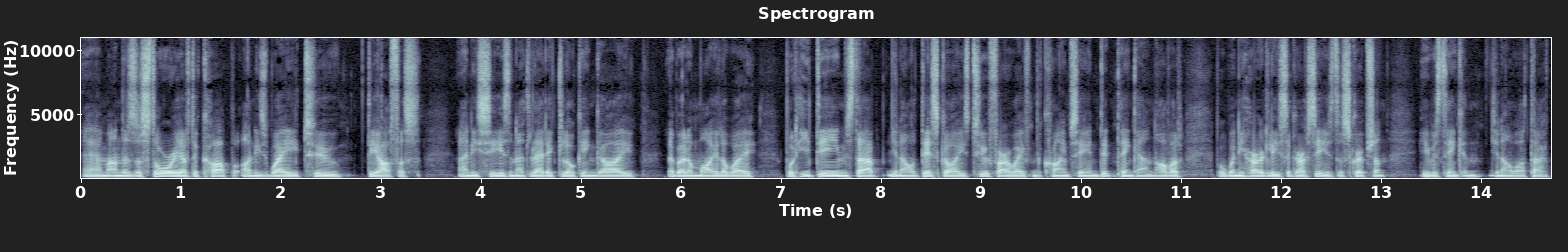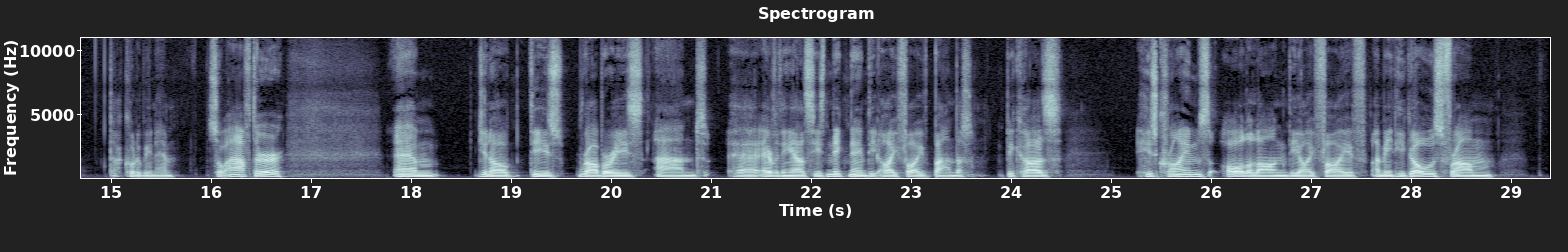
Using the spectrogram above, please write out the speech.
Um, and there's a story of the cop on his way to the office, and he sees an athletic looking guy about a mile away but he deems that you know this guy is too far away from the crime scene. Didn't think anything of it, but when he heard Lisa Garcia's description, he was thinking, you know what, that that could have been him. So after, um, you know these robberies and uh, everything else, he's nicknamed the I Five Bandit because his crimes all along the I Five. I mean, he goes from,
